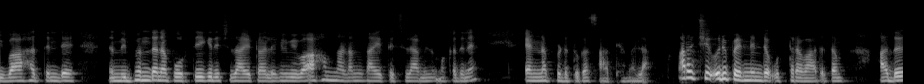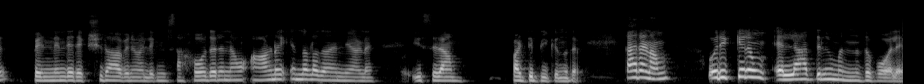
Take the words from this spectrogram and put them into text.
വിവാഹത്തിന്റെ നിബന്ധന പൂർത്തീകരിച്ചതായിട്ടോ അല്ലെങ്കിൽ വിവാഹം നടന്നതായിട്ട് ഇസ്ലാമിൽ നമുക്കതിനെ എണ്ണപ്പെടുത്തുക സാധ്യമല്ല. മറിച്ച് ഒരു പെണ്ണിന്റെ ഉത്തരവാദിത്തം അത് പെണ്ണിന്റെ രക്ഷിതാവിനോ അല്ലെങ്കിൽ സഹോദരനോ ആണ് എന്നുള്ളത് തന്നെയാണ് ഇസ്ലാം പഠിപ്പിക്കുന്നത്. കാരണം ഒരിക്കലും എല്ലാത്തിലും എന്നതുപോലെ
